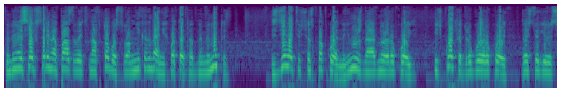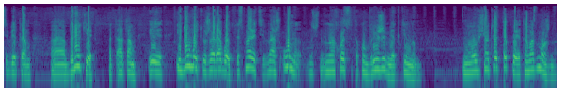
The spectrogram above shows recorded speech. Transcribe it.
Например, если вы все время опаздываете на автобус, вам никогда не хватает одной минуты, сделайте все спокойно. Не нужно одной рукой пить кофе, другой рукой застегивать себе там э, брюки, а, а там и, и думать уже о работе. То есть, смотрите, наш ум значит, находится в таком режиме активном. Ну, в общем, это такое, это возможно.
